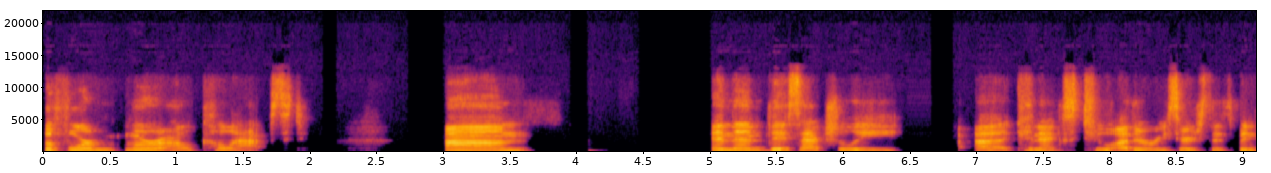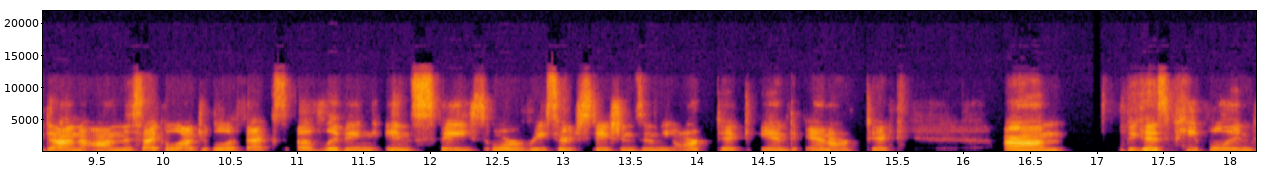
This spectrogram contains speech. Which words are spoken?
before morale collapsed. Um, and then this actually uh, connects to other research that's been done on the psychological effects of living in space or research stations in the Arctic and Antarctic. Um, because people in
